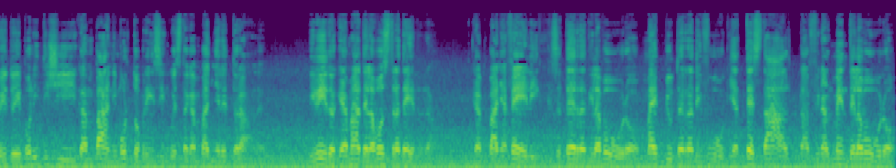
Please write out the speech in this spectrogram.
vedo i politici campani molto presi in questa campagna elettorale. Vi vedo che amate la vostra terra. Campania Felix, terra di lavoro, mai più terra dei fuochi, a testa alta, finalmente lavoro.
